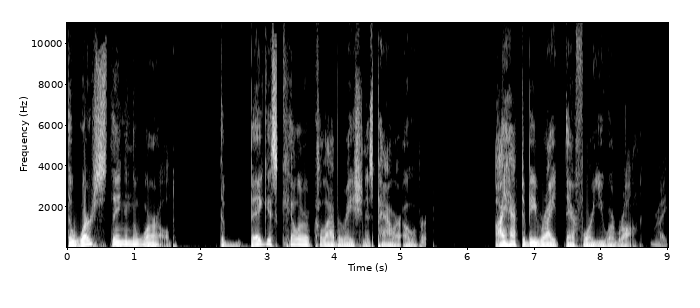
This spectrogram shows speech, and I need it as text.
The worst thing in the world, biggest killer of collaboration is power over. I have to be right, therefore you are wrong. Right.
